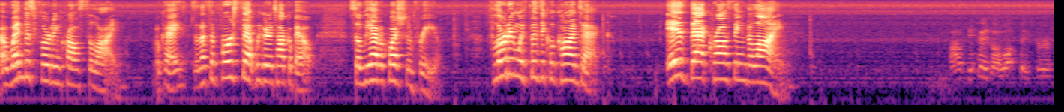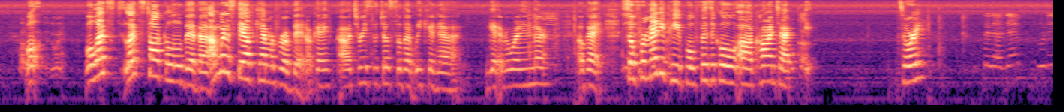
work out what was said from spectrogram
uh, when does flirting cross the line? Okay, so that's the first set we're going to talk about. So we have a question for you. Flirting with physical contact, is that crossing the line? Uh, depends on what they first. Well- Well, let's let's talk a little bit about. I'm going to stay off camera for a bit, okay, uh, Teresa, just so that we can uh, get everyone in there. Okay. So for many people, physical uh, contact. Sorry. Say that again, Rudy.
